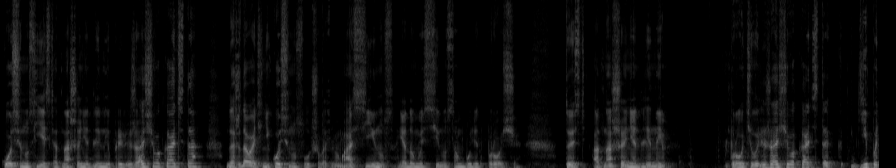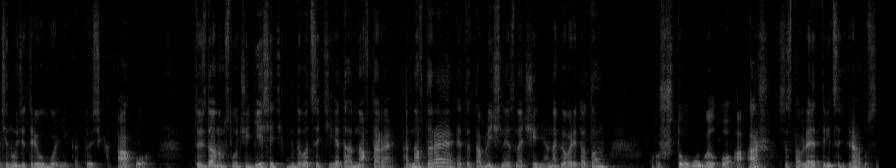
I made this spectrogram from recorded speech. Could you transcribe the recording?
Косинус есть отношение длины прилежащего катета. Даже давайте не косинус лучше возьмем, а синус. Я думаю, с синусом будет проще. То есть отношение длины противолежащего катета к гипотенузе треугольника, то есть к АО. То есть в данном случае 10 к 20 это 1 вторая. 1 вторая это табличное значение. Она говорит о том, что угол ОАH составляет 30 градусов.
